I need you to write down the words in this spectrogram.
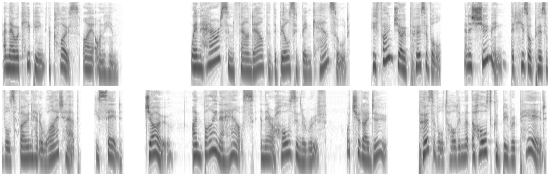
and they were keeping a close eye on him. When Harrison found out that the bills had been cancelled, he phoned Joe Percival and, assuming that his or Percival's phone had a wiretap, he said, Joe, I'm buying a house and there are holes in the roof. What should I do? Percival told him that the holes could be repaired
